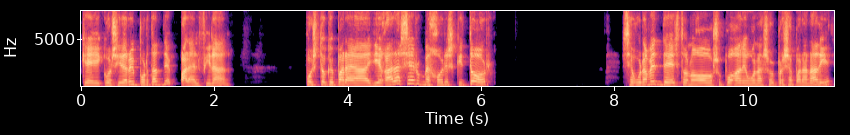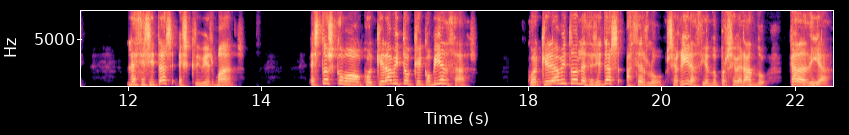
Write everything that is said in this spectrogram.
que considero importante para el final, puesto que para llegar a ser un mejor escritor, seguramente esto no suponga ninguna sorpresa para nadie, necesitas escribir más. Esto es como cualquier hábito que comienzas. Cualquier hábito necesitas hacerlo, seguir haciendo, perseverando, cada día.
